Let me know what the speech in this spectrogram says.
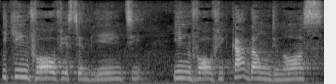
e que envolve este ambiente e envolve cada um de nós,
